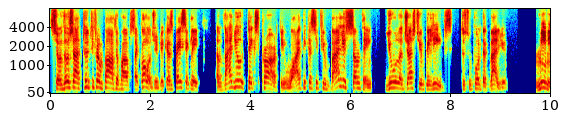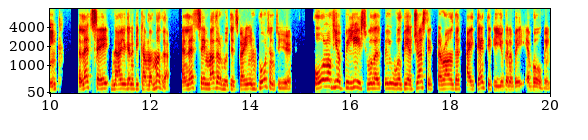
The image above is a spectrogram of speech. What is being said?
So those are two different parts of our psychology, because basically a value takes priority. Why? Because if you value something, you will adjust your beliefs to support that value. Meaning, let's say now you're going to become a mother, and let's say motherhood is very important to you. All of your beliefs will, will be adjusted around that identity you're going to be evolving.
